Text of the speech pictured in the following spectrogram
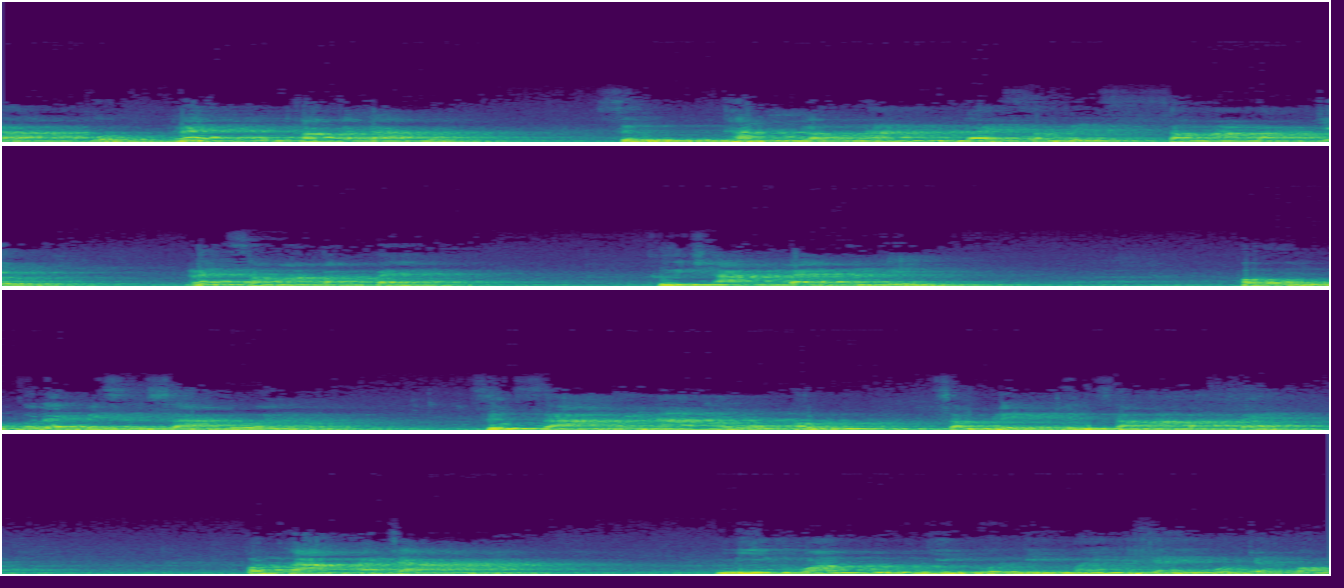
ดาบทและอุทกดาบทซึ่งท่านเหล่านั้นได้สำเร็จสมาบัติเจ็ดและสมาบัติแปดคือฌานแปดนั่นเองพระองค์ก็ได้ไปศึกษาด้วย ศึกษาไม่นานพระองค์ก็สำเร็จถึงสมาบัติแปด ก็ถามอาจารย์ มีความรู้ยิ่งกว่านี้ไหมที่จะให้พ้นจากกอง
